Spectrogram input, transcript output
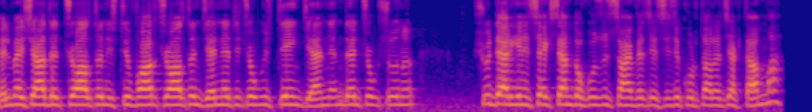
Kelime şehadet çoğaltın, istiğfar çoğaltın, cenneti çok isteyin, cehennemden çok sığının. Şu derginin 89. sayfası sizi kurtaracaktı ama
